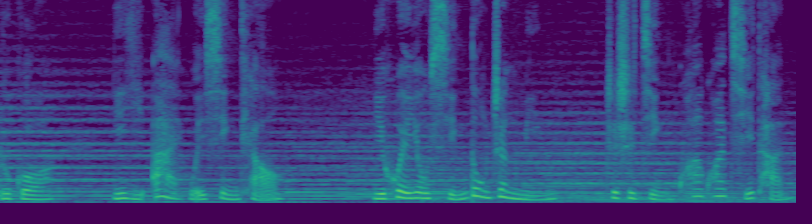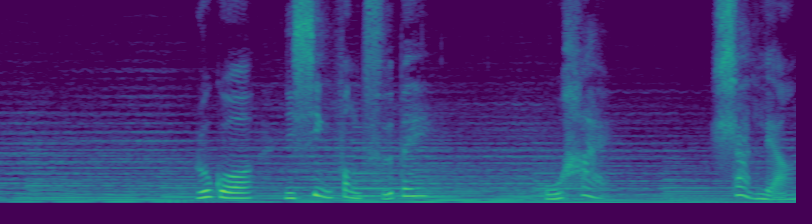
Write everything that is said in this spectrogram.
如果你以爱为信条，你会用行动证明，这是仅夸夸其谈。如果你信奉慈悲、无害、善良、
